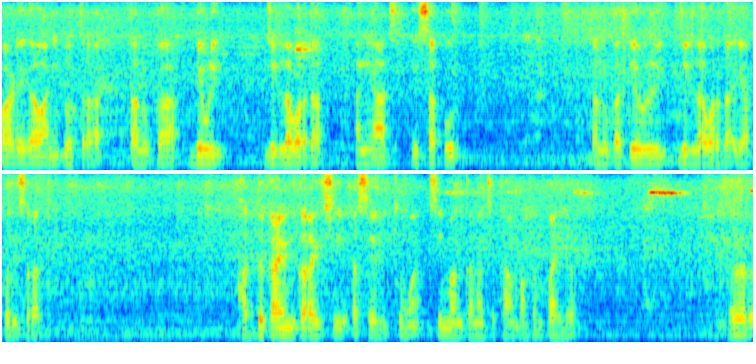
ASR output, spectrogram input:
पाडेगाव आणि दोत्रा तालुका देवळी जिल्हा वर्धा आणि आज इसापूर तालुका देवळी जिल्हा वर्धा या परिसरात. हद्द कायम करायची असेल किंवा सीमांकनाचं काम आपण पाहिलं. तर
